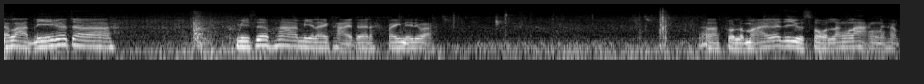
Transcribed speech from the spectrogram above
ตลาดนี้ก็จะ มีเสื้อผ้ามีอะไรขายด้วยนะไปอีกนี้ดีกว่าตลาดผลไม้ก็จะอยู่โซนล่างๆนะครับ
